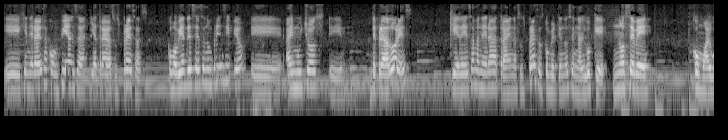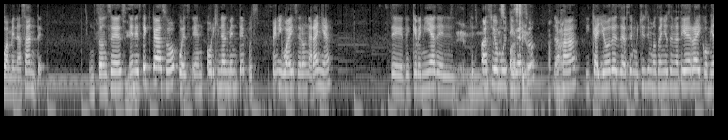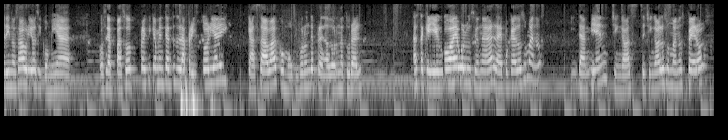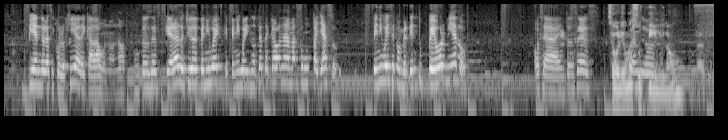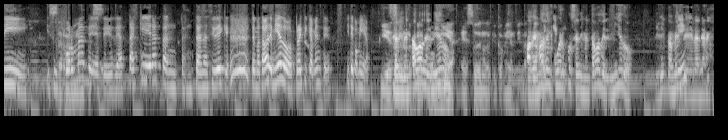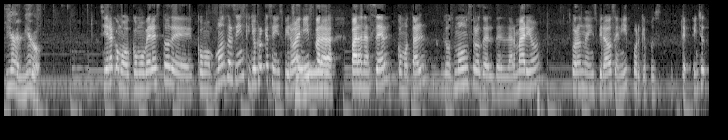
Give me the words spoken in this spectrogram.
eh, generar esa confianza y atraer a sus presas. Como bien decías en un principio, eh, hay muchos eh, depredadores que de esa manera atraen a sus presas, convirtiéndose en algo que no se ve como algo amenazante. Entonces, Sí. en este caso, pues en, originalmente, pues Pennywise era una araña de, de que venía del Del espacio espacio. multiverso, ajá, y cayó desde hace muchísimos años en la Tierra y comía dinosaurios y comía, o sea, pasó prácticamente antes de la prehistoria y cazaba como si fuera un depredador natural, hasta que llegó a evolucionar a la época de los humanos y también chingaba, se chingaba a los humanos, pero viendo la psicología de cada uno, ¿no? Entonces, ¿qué era lo chido de Pennywise? Que Pennywise no te atacaba nada más como un payaso. Pennywise se convertía en tu peor miedo. O sea, entonces, Se volvió más Cuando- sutil, ¿no? O sea, sí. Y su forma de, de- de ataque era tan, tan, tan así de que ¡ah! te mataba de miedo prácticamente y te comía. y Se alimentaba del miedo. Eso era lo que comía al final. Además del cuerpo, se alimentaba del miedo. Directamente, Sí. la energía del miedo. Sí, era como, como ver esto de, como Monsters Inc., yo creo que se inspiró en Sí. It para, para nacer como tal. Los monstruos del, del armario fueron inspirados en It porque pues te pinches,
